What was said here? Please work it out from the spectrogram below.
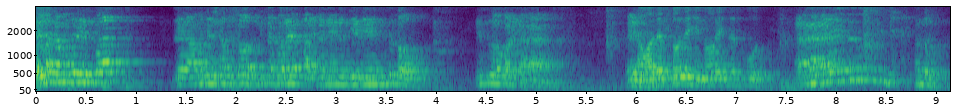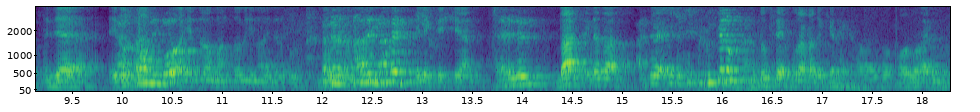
এই আমাদের একবার যে আমাদের সাথে সহযোগিতা করে পানিটা নিয়ে দিয়ে দিয়ে নিচে দাও। নিচে দাও পানিটা হ্যাঁ। আমাদের সলিহীন ওয়াহিদের পুত। হ্যাঁ হ্যাঁ এই যে, এই যে, এই যে এই ওয়াহিদ রহমান সলিহীন ওয়াহিদের পুত। ইলেকট্রিশিয়ান দা এটা দা আচ্ছা এটা কি ঢুকে লোক ঢুকছে পুরাটা দেখে থাকে বড় বড় একদম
